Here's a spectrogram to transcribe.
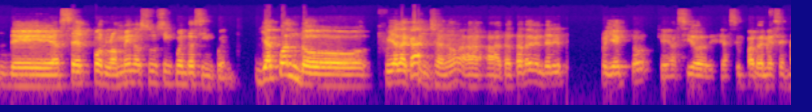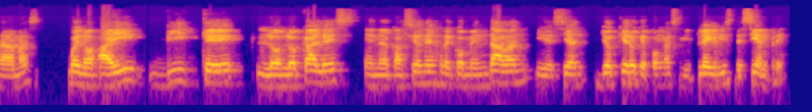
de hacer por lo menos un 50-50. Ya cuando fui a la cancha, ¿no? A, a, tratar de vender el proyecto, que ha sido desde hace un par de meses nada más, bueno, ahí vi que los locales en ocasiones recomendaban y decían, yo quiero que pongas mi playlist de siempre,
